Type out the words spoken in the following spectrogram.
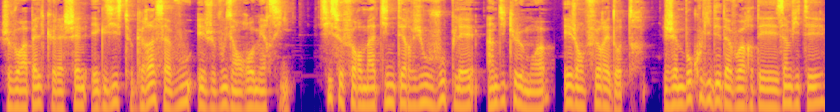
Je vous rappelle que la chaîne existe grâce à vous et je vous en remercie. Si ce format d'interview vous plaît, indiquez-le moi et j'en ferai d'autres. J'aime beaucoup l'idée d'avoir des invités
